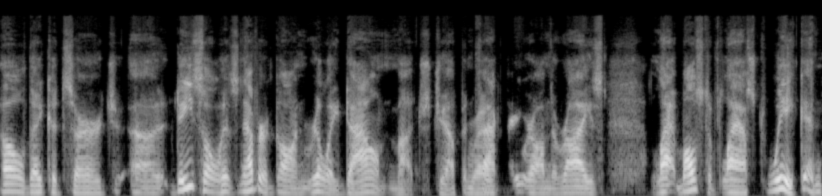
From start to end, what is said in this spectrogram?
Oh, they could surge. Uh, diesel has never gone really down much, Jeff. In right. fact, they were on the rise la- most of last week. An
